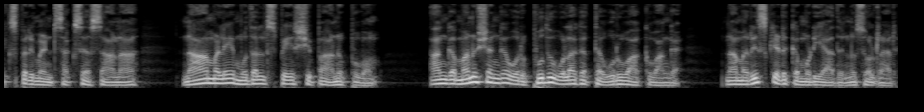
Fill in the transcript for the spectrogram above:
எக்ஸ்பெரிமெண்ட் சக்சஸ் ஆனா நாமளே முதல் ஸ்பேஸ் ஷிப்பை அனுப்புவோம். அங்க மனுஷங்க ஒரு புது உலகத்தை உருவாக்குவாங்க. நாம ரிஸ்க் எடுக்க முடியாதுன்னு சொல்றாரு.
